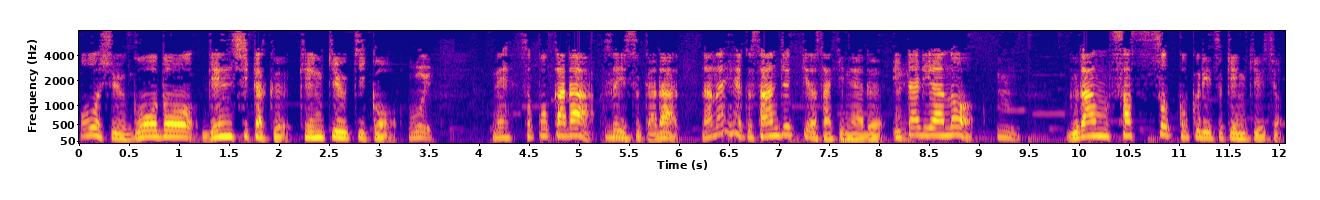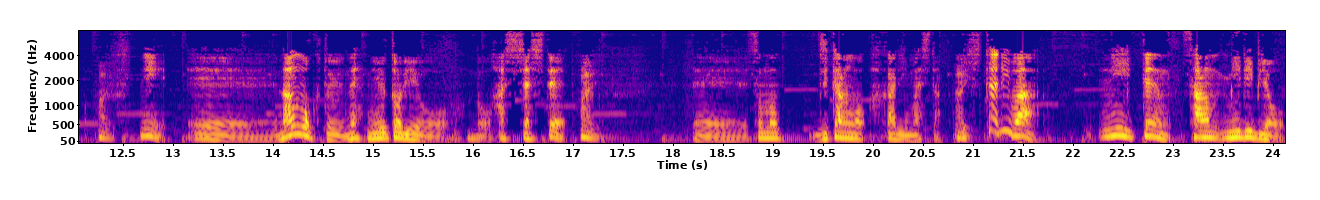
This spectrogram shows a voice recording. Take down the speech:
欧州合同原子核研究機構。ね、そこから、うんスイスから730キロ先にあるイタリアのうん。グランサッソ国立研究所はい。に、えー、何億というね、ニュートリノを発射して、はい。えー、その時間を測りました。はい光は2.3ミリ秒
